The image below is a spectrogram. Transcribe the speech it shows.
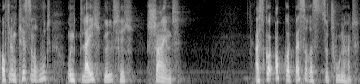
auf einem Kissen ruht und gleichgültig scheint. Als ob Gott Besseres zu tun hat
